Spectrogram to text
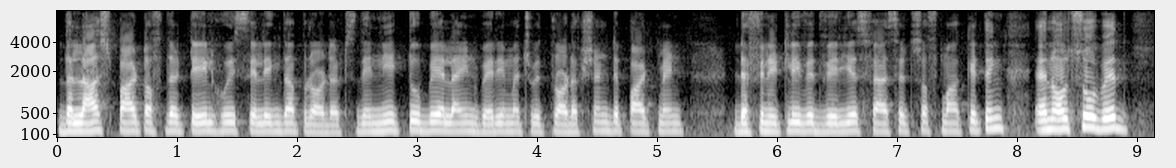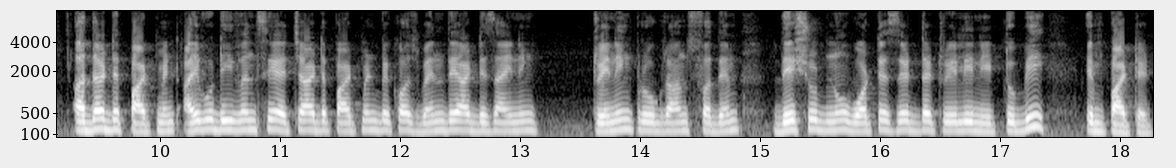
the last part of the tail who is selling the products. They need to be aligned very much with production department definitely with various facets of marketing and also with other department. I would even say HR department because when they are designing training programs for them, they should know what is it that really need to be imparted.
